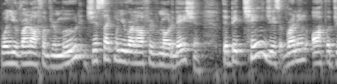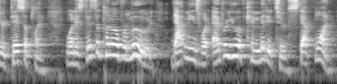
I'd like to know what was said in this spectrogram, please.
when you run off of your mood, just like when you run off of your motivation. The big change is running off of your discipline. When it's discipline over mood, that means whatever you have committed to, step one,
